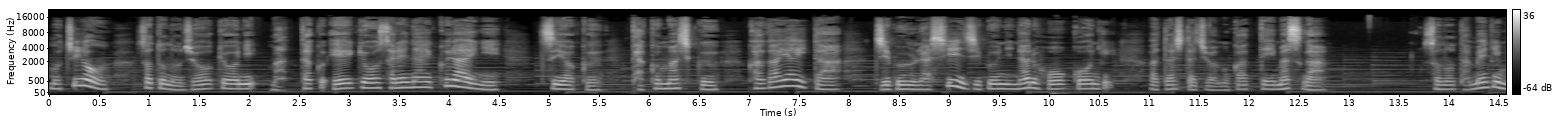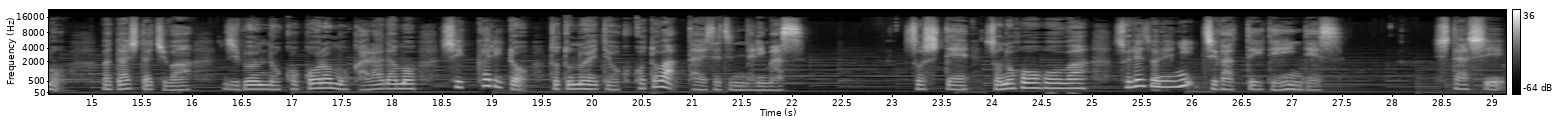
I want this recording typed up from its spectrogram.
もちろん、外の状況に全く影響されないくらいに強く、たくましく、輝いた自分らしい自分になる方向に私たちは向かっていますが、そのためにも私たちは自分の心も体もしっかりと整えておくことは大切になります。そしてその方法はそれぞれに違っていていいんです。親し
